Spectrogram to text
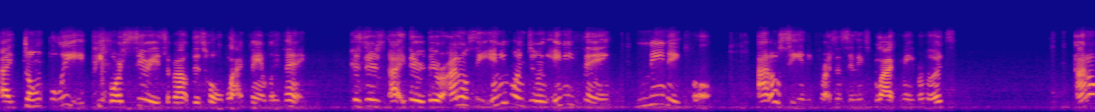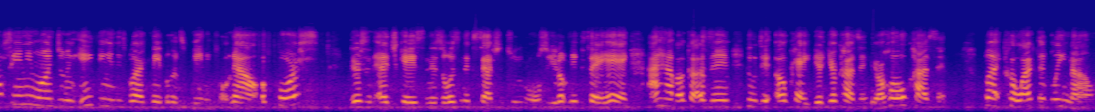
I don't believe people are serious about this whole black family thing. Because there's, I, there, there, I don't see anyone doing anything meaningful. I don't see any presence in these black neighborhoods. I don't see anyone doing anything in these black neighborhoods meaningful. Now, of course, there's an edge case and there's always an exception to the rule. So you don't need to say, hey, I have a cousin who did, okay, your cousin, your whole cousin. But collectively, no.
